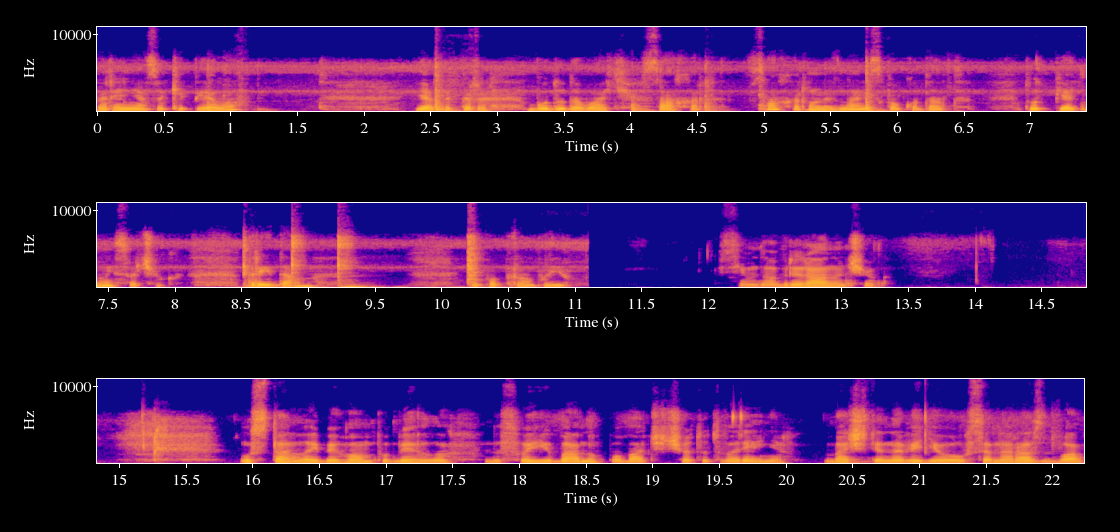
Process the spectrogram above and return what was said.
варення закипіло. Я тепер буду давати сахар. Сахару не знаю, скільки дати. Тут 5 місочок. Прийдам і попробую. Всім добрий раночок. Устала і бігом побігла до своїх банок, побачити, що тут варення. Бачите, на відео все на раз-два.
